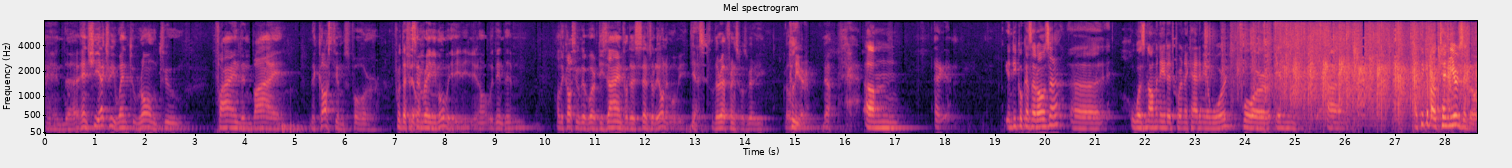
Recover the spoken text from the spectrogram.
And, uh, and she actually went to Rome to find and buy the costumes for, For the the film. Sam Raimi movie, you know, within the, all the costumes that were designed for the Sergio Leone movie. Yes. So the reference was very close. Clear. Yeah. Um, uh, Enrico Casarosa uh, was nominated for an Academy Award for in uh, I think about 10 years ago,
